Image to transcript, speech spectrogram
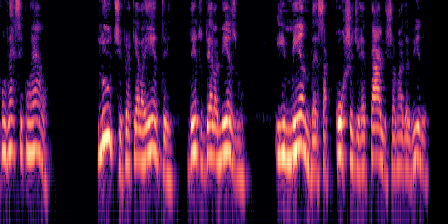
Converse com ela. Lute para que ela entre dentro dela mesmo e emenda essa corcha de retalho chamada vida.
